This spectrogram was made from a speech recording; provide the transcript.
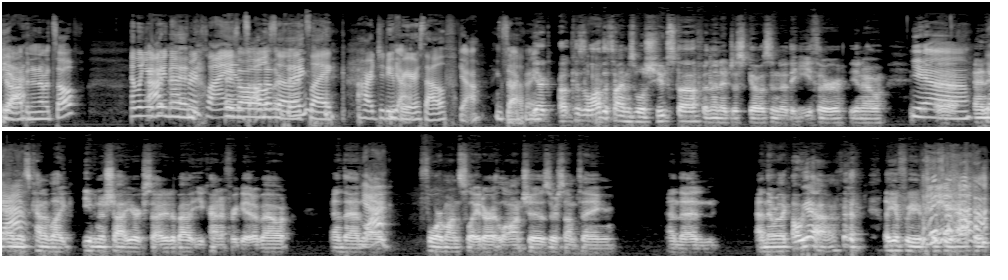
Yeah. in and of itself. And when you're doing that for clients, is all also it's like hard to do Yeah. for yourself. Yeah, exactly. yeah because a lot of the times we'll shoot stuff and then it just goes into the ether you know Yeah. Uh, and Yeah. and it's kind of like even a shot you're excited about, you kind of forget about, and then Yeah. like four months later it launches or something, and then and then we're like, oh yeah, like if we if we happen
